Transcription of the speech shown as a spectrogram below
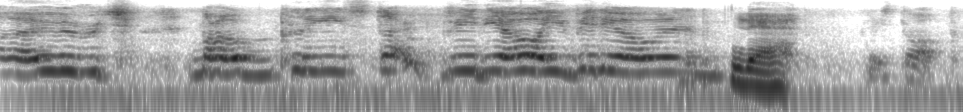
Oh, Mum, please don't video. Are you videoing? Yeah. Please stop.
